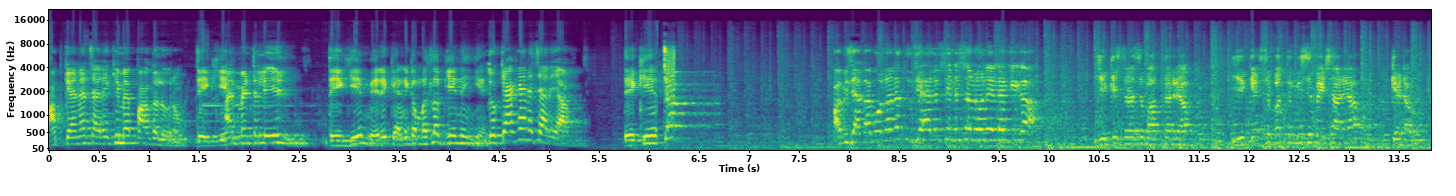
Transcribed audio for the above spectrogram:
आप कहना चाह रहे कि मैं पागल हो रहा हूँ? देखिए। आई मेंटली इल देखिए मेरे कहने का मतलब ये नहीं है। तो क्या कहना चाह रहे आप? देखिए। चुप! अभी ज़्यादा बोला ना तुझे हेलुसिनेशन होने लगेगा। ये किस तरह से बात कर रहे हैं आप? ये कैसे बदतमीजी से पेश आ रहे हैं आप? Get out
